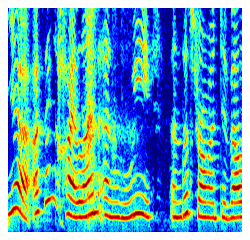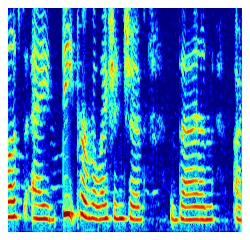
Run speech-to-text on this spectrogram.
Yeah, I think Hailan and Rui in this drama develops a deeper relationship than uh,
